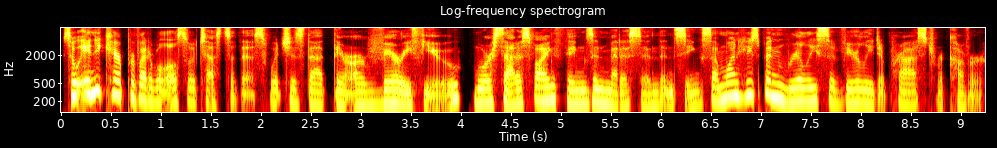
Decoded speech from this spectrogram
So any care provider will also attest to this, which is that there are very few more satisfying things in medicine than seeing someone who's been really severely depressed recover.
